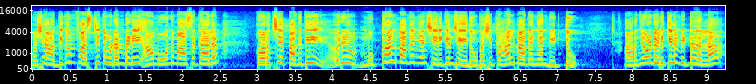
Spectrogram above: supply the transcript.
പക്ഷേ അധികം ഫസ്റ്റത്തെ ഉടമ്പടി ആ മൂന്ന് മാസക്കാലം കുറച്ച് പകുതി ഒരു മുക്കാൽ ഭാഗം ഞാൻ ശരിക്കും ചെയ്തു. പക്ഷെ കാൽ ഭാഗം ഞാൻ വിട്ടു. അറിഞ്ഞുകൊണ്ട് ഒരിക്കലും വിട്ടതല്ല.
